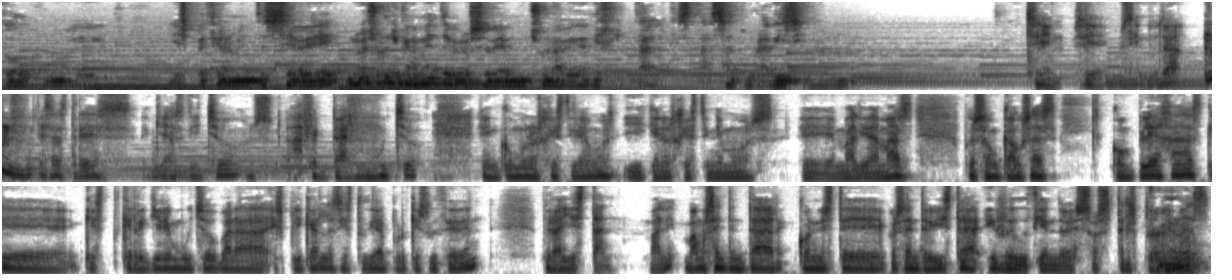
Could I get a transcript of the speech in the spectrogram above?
todo, ¿no? Y, especialmente se ve, no es únicamente, pero se ve mucho en la vida digital, que está saturadísima, ¿no? Sí, sí, sin duda. Esas tres que has dicho afectan mucho en cómo nos gestionamos y que nos gestionemos eh, mal. Y además, pues son causas complejas que, que, que requieren mucho para explicarlas y estudiar por qué suceden, pero ahí están. ¿vale? Vamos a intentar con, este, esta entrevista ir reduciendo esos tres problemas.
